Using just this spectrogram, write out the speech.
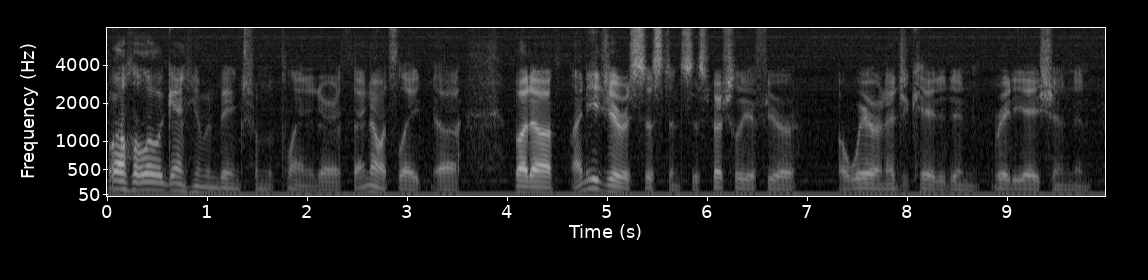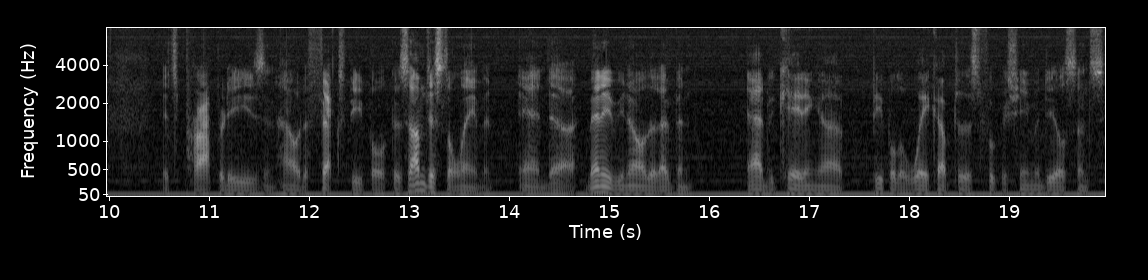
Well, hello again, human beings from the planet Earth. I know it's late, uh, but uh, I need your assistance, especially if you're aware and educated in radiation and its properties and how it affects people, because I'm just a layman. And uh, many of you know that I've been advocating uh, people to wake up to this Fukushima deal since,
